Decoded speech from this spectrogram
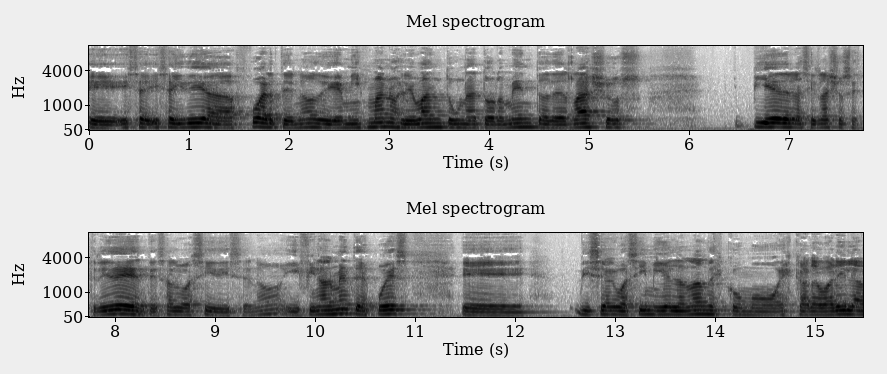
eh, esa, esa idea fuerte, ¿no? De que en mis manos levanto una tormenta de rayos, piedras y rayos estridentes, algo así dice, ¿no? Y finalmente después eh, dice algo así Miguel Hernández como escarabaré la,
